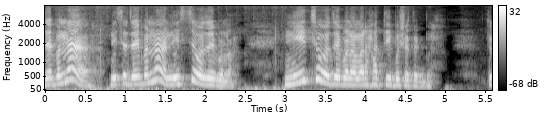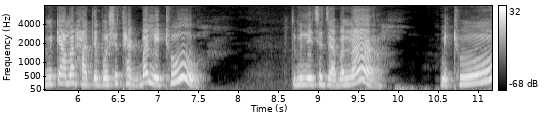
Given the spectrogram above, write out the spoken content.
যাইব না? নিচে যাইব না? নিচেও যাইব না। নিচেও যাইব না, আমার হাতে বসে থাকবে। তুমি কি আমার হাতে বসে থাকবা, মিঠু? তুমি নিচে যাবে না? মিঠু?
